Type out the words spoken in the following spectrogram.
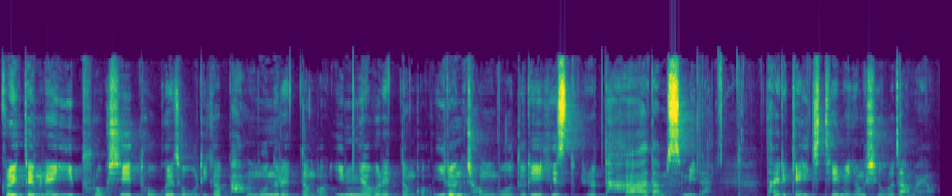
그렇기 때문에 이 프록시 도구에서 우리가 방문을 했던 거 입력을 했던 거 이런 정보들이 히스토리로 다 남습니다 다 이렇게 HTML 형식으로 남아요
